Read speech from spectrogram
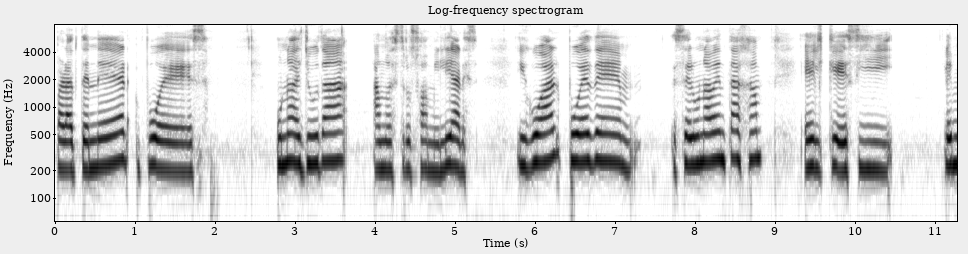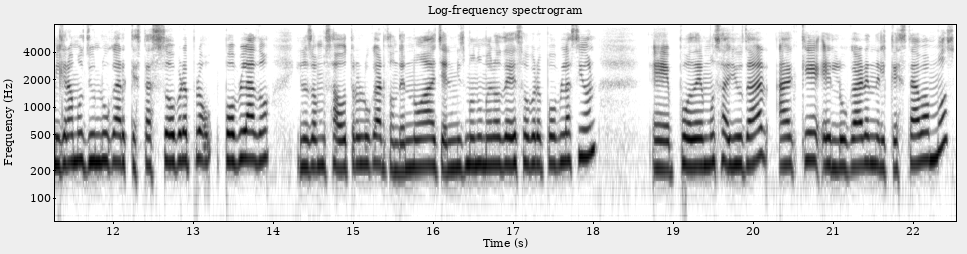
para tener pues una ayuda a nuestros familiares. Igual puede ser una ventaja el que si emigramos de un lugar que está sobrepoblado y nos vamos a otro lugar donde no haya el mismo número de sobrepoblación, eh, podemos ayudar a que el lugar en el que estábamos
